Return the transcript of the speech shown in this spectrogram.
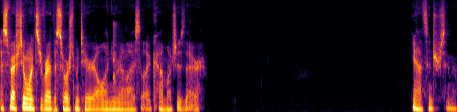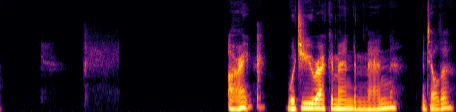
especially once you've read the source material and you realize like how much is there. Yeah, it's interesting though. All right, would you recommend Men, Matilda,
